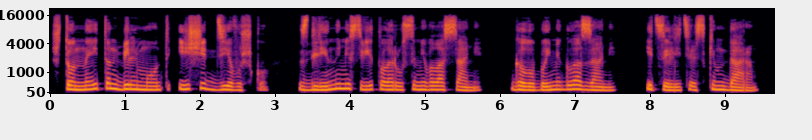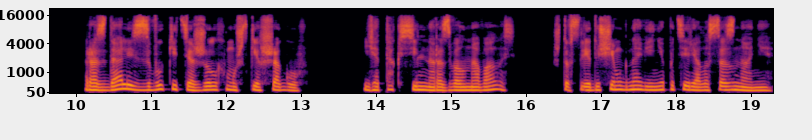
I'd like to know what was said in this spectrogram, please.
что Нейтан Бельмонт ищет девушку с длинными светло-русыми волосами, голубыми глазами и целительским даром. Раздались звуки тяжелых мужских шагов. Я так сильно разволновалась, что в следующее мгновение потеряла сознание.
